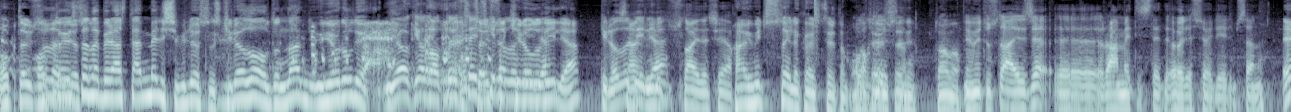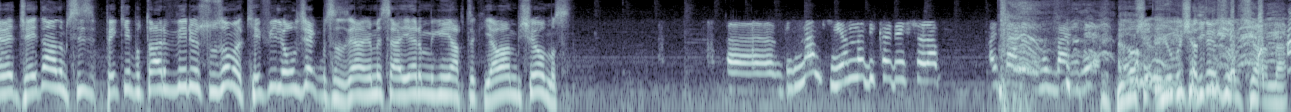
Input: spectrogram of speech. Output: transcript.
Oktay Usta da Oktay. Usta da biraz tembel işi biliyorsunuz. Kilolu olduğundan yoruluyor. yok yok Oktay Usta Oktay hiç Usta kilolu, kilolu değil, değil ya. Kilolu Sen değil ya. Ümit Usta'yla şey yap. Ha Ümit Usta ile karıştırdım. Oktay, Oktay Usta Usta. Tamam. Ümit Usta ayrıca e, rahmet istedi öyle söyleyelim sana. Evet Ceyda Hanım siz peki bu tarifi veriyorsunuz ama kefil olacak mısınız? Yani mesela yarın bir gün yaptık yavan bir şey olmasın. Ee, bilmem ki yanına bir kadeh şarap açarsınız bence. Yumuşa, yumuşatıyorsunuz şu anda.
